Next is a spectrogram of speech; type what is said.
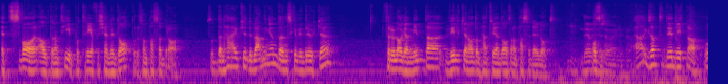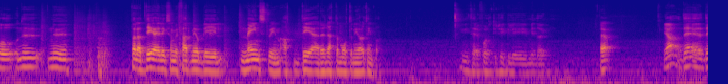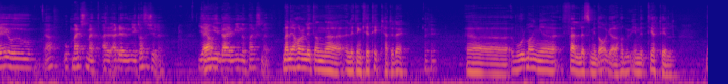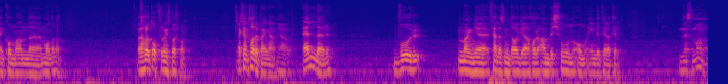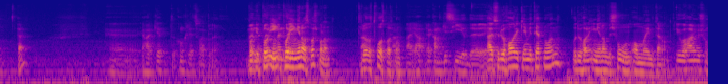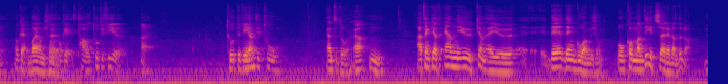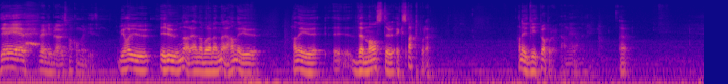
ett svaralternativ på tre olika dator som passar bra. Så den här kryddblandningen den ska vi bruka för att laga middag. Vilken av de här tre datorerna passar dig gott? Det Og så- syns jeg var veldig bra. Ja, exakt. Det är dritbra. Och, och nu, nu jag att det är liksom i färd med att bli mainstream att det är den rätta måten att göra ting på. Invitere folk til hyggelig middag. Ja. Ja, det, det er jo ja, Oppmerksomhet. Er, er det det nye klasseskillet? Jeg Ja. gir deg min oppmerksomhet. Men jag har en liten, eh, en liten kritik här till dig. Ok. Uh, hur många fällesmiddagar har du inviterat till den kommande månaden? Och jag har ett uppföljningsspörsmål. Jag kan ta det på en gång. Ja, ok. Eller hur många fällesmiddagar har du ambition om att invitera till? Neste måned Ja. eh, Jag har inte ett konkret svar på det. På, på, in, men- på ingen av spørsmålene? Så det Nei. var två spørsmål? Nei, jeg, jeg kan ikke si det. Nei, så du har ikke invitert noen, og du har ingen ambisjon om å invitere noen? Jo, jeg har ambisjon. Ok, hva er Eh, ambisjonen? Ok, tall to til fire. Nei. To til fire? Én til to. En til to, ja. Mm. Jeg tenker at en i uken er jo det, det er en god ambisjon. Og kommer man dit, så er det veldig bra. Det er veldig bra hvis man kommer dit. Vi har ju Runar, en av våra vänner. Han är ju, han är ju eh, the master expert på det. Han är ju dritbra på det. Han er, han er flink. Ja.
